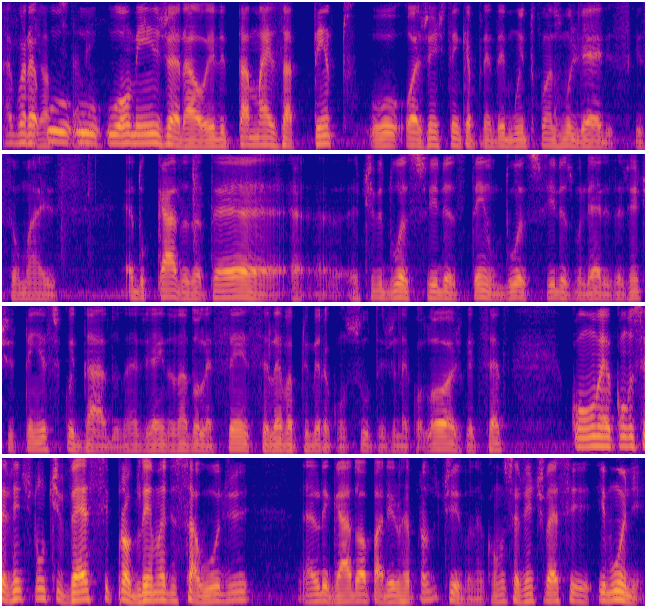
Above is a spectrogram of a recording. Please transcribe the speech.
Agora, de o, o, o, homem em geral, ele está mais atento ou, ou, a gente tem que aprender muito com as mulheres, que são mais educadas até. É, é, eu tive duas filhas, tenho duas filhas mulheres, a gente tem esse cuidado, né? De ainda na adolescência, você leva a primeira consulta ginecológica, etc. Como é como se a gente não tivesse problema de saúde né, ligado ao aparelho reprodutivo, né? como se a gente tivesse imune.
